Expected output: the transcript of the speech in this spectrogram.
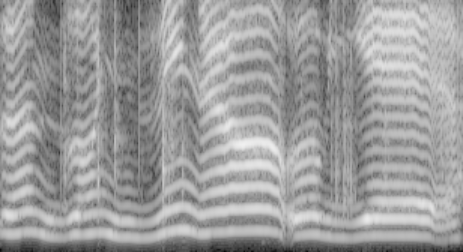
Dın dın zina. Oh yeah.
